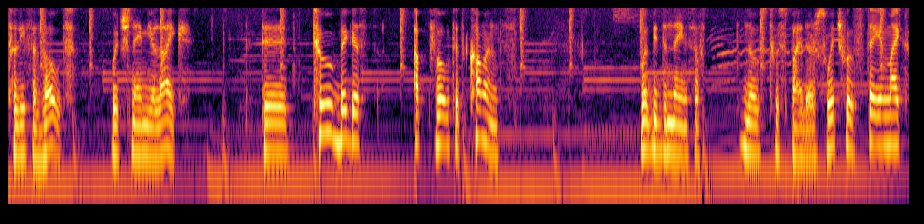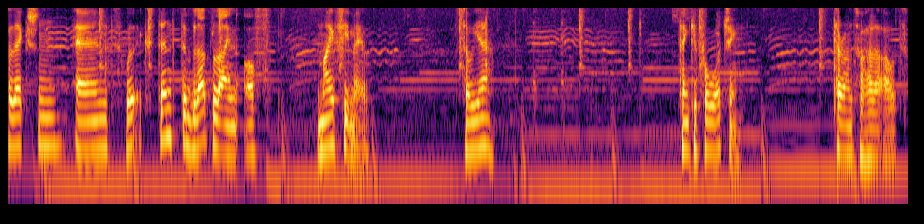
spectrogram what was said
to leave a vote which name you like. The two biggest upvoted comments will be the names of those two spiders, which will stay in my collection and will extend the bloodline of my female. So yeah. Thank you for watching. Tarantula out.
